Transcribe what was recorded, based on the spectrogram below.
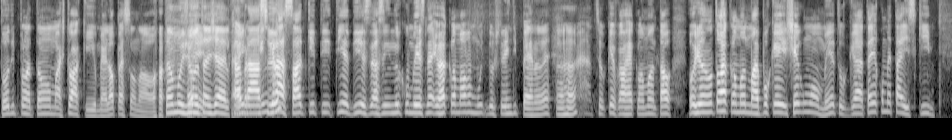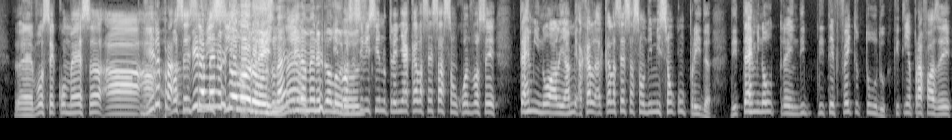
Tô de plantão, mas tô aqui, o melhor personal. Tamo junto, Angélica. é Abraço, viu? engraçado que ti- tinha dias, assim, no começo, né? Eu reclamava muito dos treinos de perna, né? Aham. Ah, não sei o que, ficava reclamando e tal. Hoje eu não tô reclamando mais, porque chega um momento, que eu até ia comentar isso, que é, você começa a. a- Vira pra- você vira menos doloroso, né? Vira menos E doloroso. você se vicia no treino e é aquela sensação, quando você terminou ali, aquela, aquela sensação de missão cumprida, de terminou o treino, de, de ter feito tudo que tinha pra fazer.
